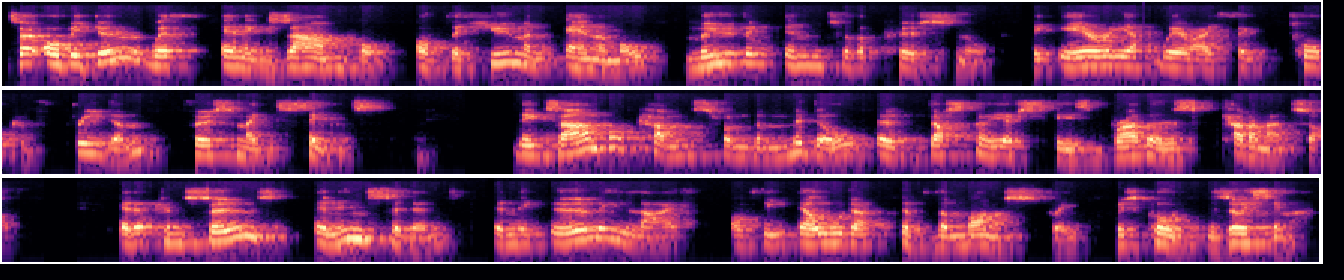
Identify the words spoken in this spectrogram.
So I'll begin with an example of the human animal moving into the personal, the area where I think talk of freedom first makes sense. The example comes from the middle of Dostoevsky's Brothers Karamazov, and it concerns an incident in the early life of the elder of the monastery, who's called Zosima.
